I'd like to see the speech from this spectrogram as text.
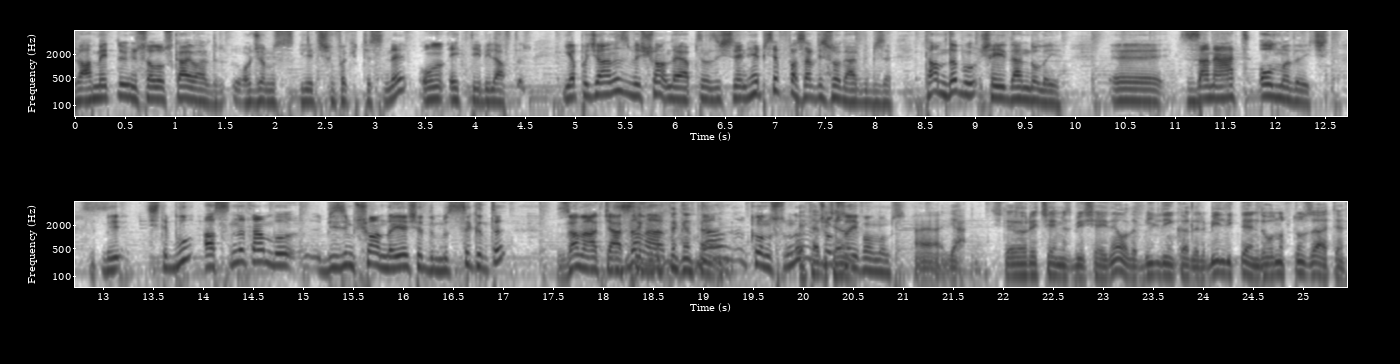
Rahmetli Ünsal Oskay vardır hocamız iletişim fakültesinde. Onun ettiği bir laftır. Yapacağınız ve şu anda yaptığınız işlerin hepsi fasafiso derdi bize. Tam da bu şeyden dolayı. Ee, zanaat olmadığı için. Bir, işte bu aslında tam bu bizim şu anda yaşadığımız sıkıntı Zanaatkar. zanaat Sıkıntı. konusunda E, çok canım. zayıf olmamız. Ha, yani işte öğreteceğimiz bir şey ne oldu? Bildiğin kadarıyla. Bildiklerini de unuttun zaten.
